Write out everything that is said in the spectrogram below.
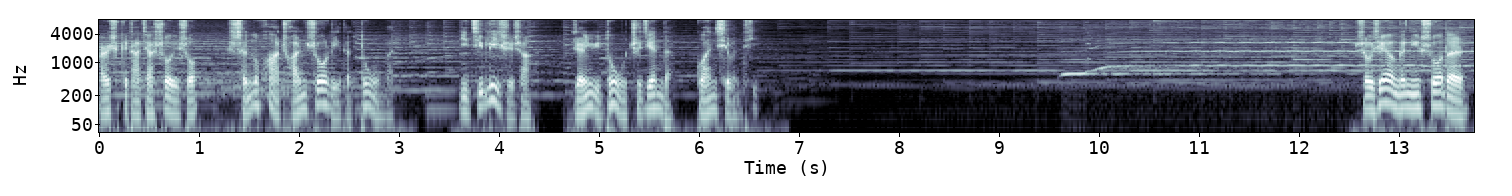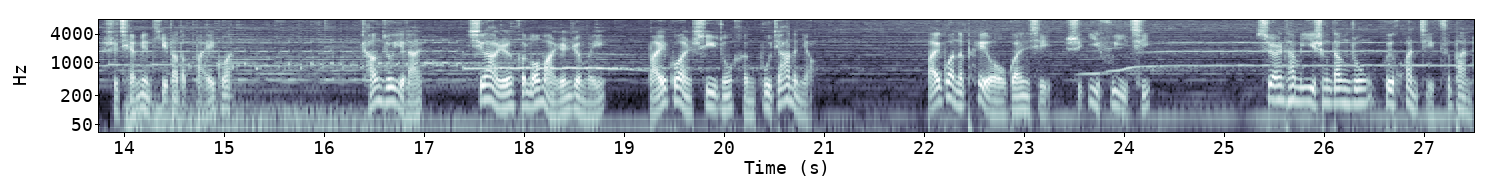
而是给大家说一说神话传说里的动物们，以及历史上人与动物之间的关系问题。首先要跟您说的是前面提到的白鹳。长久以来，希腊人和罗马人认为白鹳是一种很顾家的鸟。白鹳的配偶关系是一夫一妻，虽然他们一生当中会换几次伴侣。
